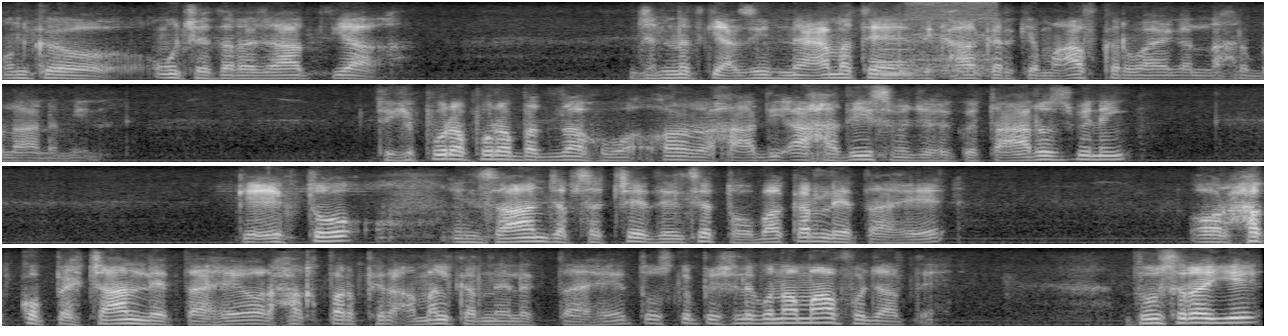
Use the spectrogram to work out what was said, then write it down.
उनको ऊँचे दर्जात या जन्नत की अजीम नमतें दिखा करके माफ़ करवाएगा अल्लाह रबालमीन तो ये पूरा पूरा बदला हुआ और अहादीस में जो है कोई तारुज़ भी नहीं। कि एक तो इंसान जब सच्चे दिल से तोबा कर लेता है और हक को पहचान लेता है और हक पर फिर अमल करने लगता है तो उसके पिछले गुनाह माफ़ हो जाते हैं। दूसरा ये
